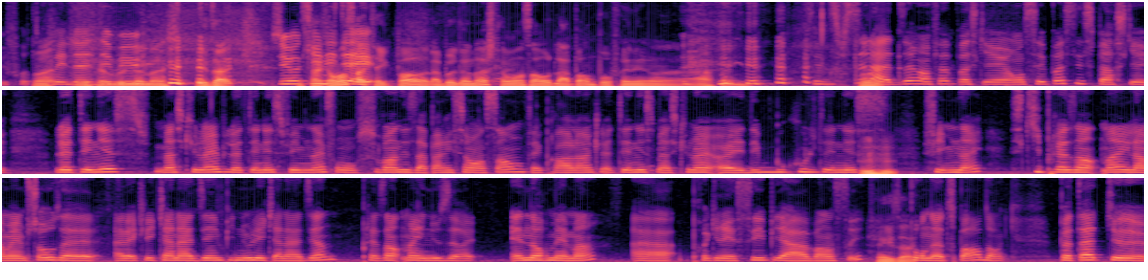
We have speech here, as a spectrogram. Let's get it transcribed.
Il faut Ouais, trouver le l'effet boule début. de neige. Exact. J'ai Ça aucune commence à quelque part. La boule de neige commence en haut de la pente pour finir à la fin. C'est difficile Ouais. à dire, en fait, parce qu'on ne sait pas si c'est parce que le tennis masculin et le tennis féminin font souvent des apparitions ensemble. Fait que probablement que le tennis masculin a aidé beaucoup le tennis Mhm. féminin, ce qui présentement est la même chose euh, avec les Canadiens puis nous, les Canadiennes. Présentement, ils nous aident énormément à progresser puis à avancer Exact. pour notre sport. Donc, peut-être que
